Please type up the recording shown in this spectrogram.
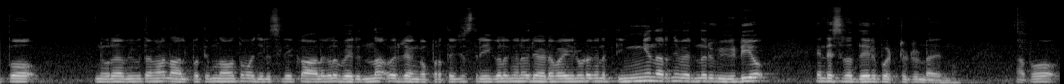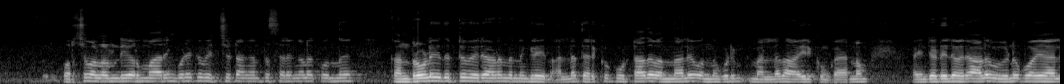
ഇപ്പോൾ നൂറ് ഹബീബ് തങ്ങളെ നാൽപ്പത്തി മൂന്നാമത്തെ മജ്ലിസിലേക്ക് ആളുകൾ വരുന്ന ഒരു രംഗം. പ്രത്യേകിച്ച് സ്ത്രീകൾ ഇങ്ങനെ ഒരു ഇടവഴിയിലൂടെ ഇങ്ങനെ തിങ്ങി നിറഞ്ഞു വരുന്ന ഒരു വീഡിയോ എന്റെ ശ്രദ്ധയിൽ പെട്ടിട്ടുണ്ടായിരുന്നു. അപ്പോൾ കുറച്ച് വളണ്ടിയർമാരെയും കൂടിയൊക്കെ വെച്ചിട്ട് അങ്ങനത്തെ സ്ഥലങ്ങളൊക്കെ ഒന്ന് കൺട്രോൾ ചെയ്തിട്ട് വരികയാണെന്നുണ്ടെങ്കിൽ നല്ല തിരക്ക് കൂട്ടാതെ വന്നാൽ ഒന്നും കൂടി നല്ലതായിരിക്കും. കാരണം അതിന്റെ ഇടയിൽ ഒരാൾ വീണ് പോയാൽ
